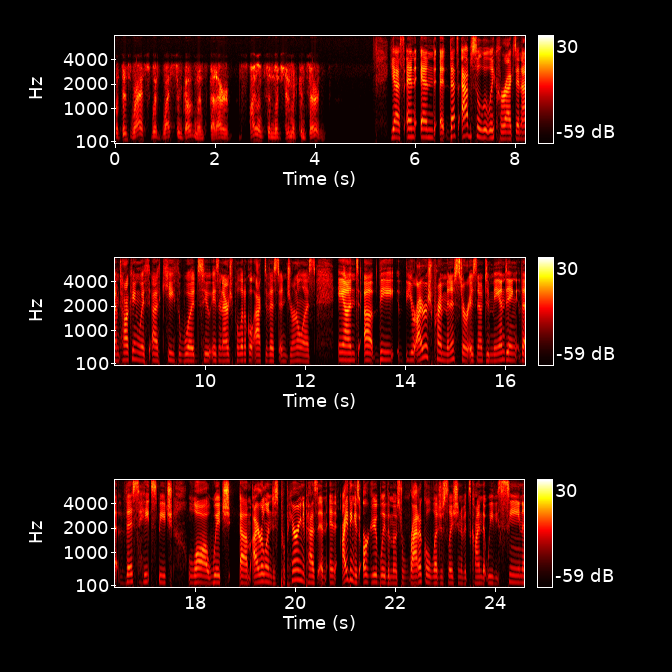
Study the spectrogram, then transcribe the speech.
But this rests with Western governments that are silencing legitimate concerns. Yes, and and uh, that's absolutely correct. And I'm talking with uh, Keith Woods, who is an Irish political activist and journalist, and uh, the your Irish Prime Minister is now demanding that this hate speech law, which um, Ireland is preparing to pass, and, and, I think is arguably the most radical legislation of its kind that we've seen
